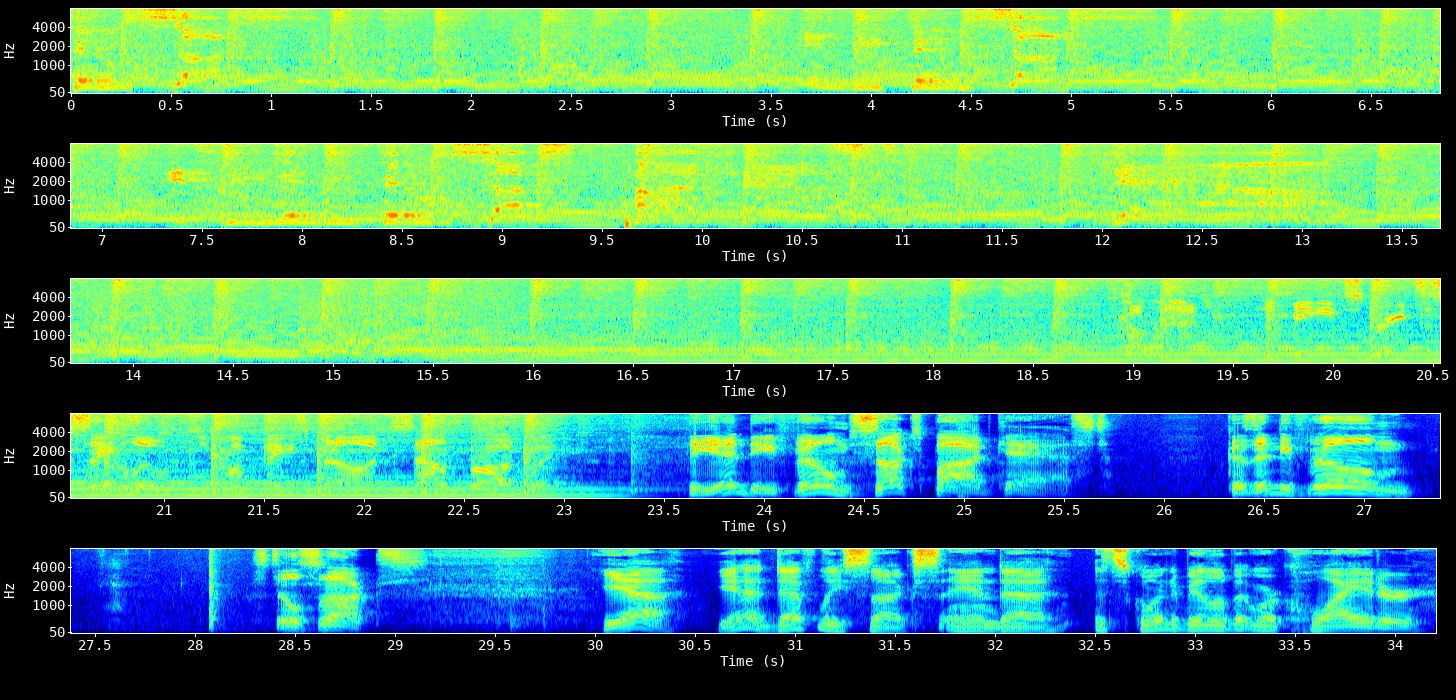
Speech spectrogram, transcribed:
film sucks. Indie film sucks. It's the Indie Film Sucks podcast. Yeah. Coming at you from the mean streets of St. Louis from a basement on South Broadway. The Indie Film Sucks podcast. Because indie film still sucks. Yeah, yeah, it definitely sucks. And uh, it's going to be a little bit more quieter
